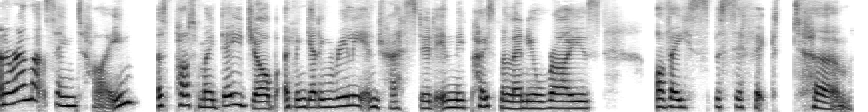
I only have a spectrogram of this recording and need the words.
And around that same time, as part of my day job, I've been getting really interested in the post millennial rise of a specific term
